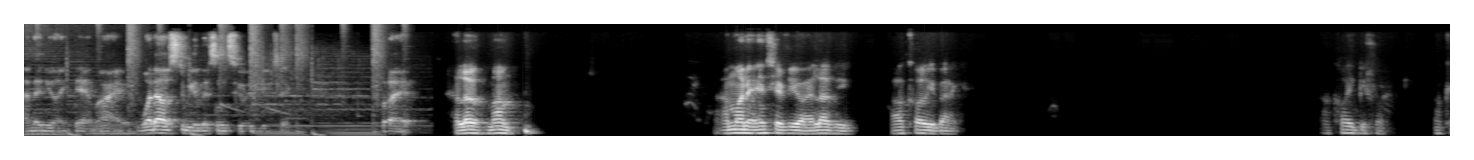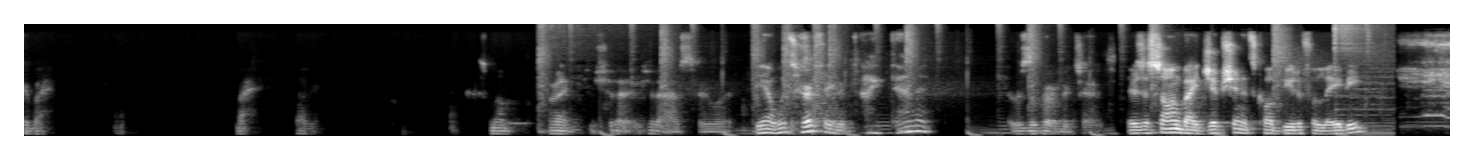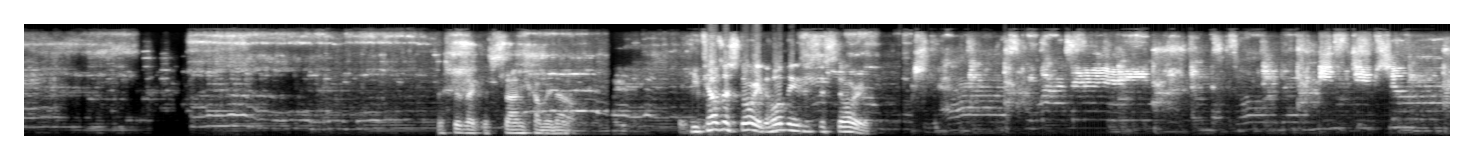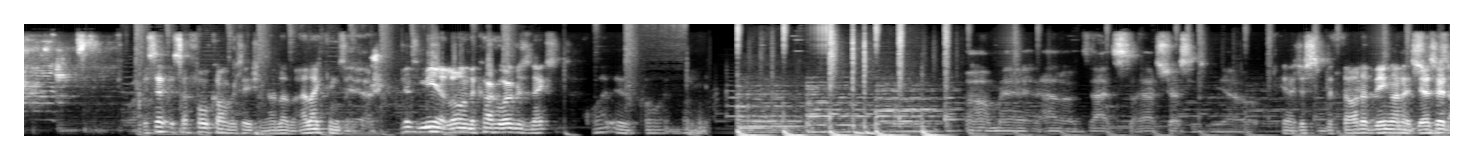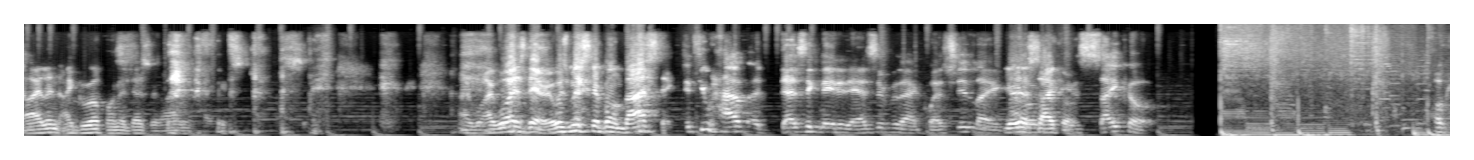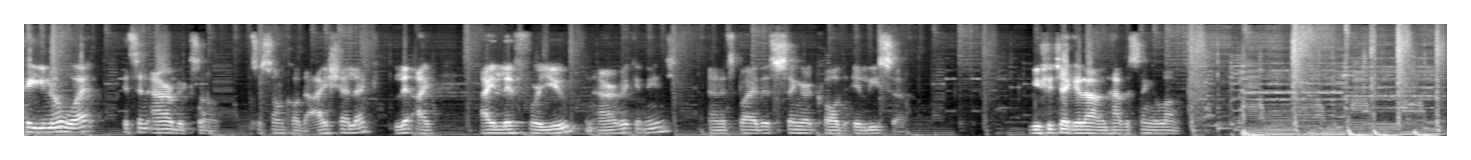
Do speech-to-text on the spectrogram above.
And then you're like, damn, all right, what else do we listen to in music? But Hello, mom. I'm on an interview. I love you. I'll call you back. I'll call you before. Okay, bye. Bye. Love you. That's mom. All right. you should have you should have asked her what. Yeah, what's her favorite? I damn it. It was the perfect chance. There's a song by Egyptian. It's called Beautiful Lady. This is like the sun coming out. He tells a story. The whole thing is just a story. She asked me my name, and I told her Egyptian. It's a, it's a full conversation. I love it. I like things like Yeah. that. It's me alone in the car. Whoever's next. What is going on? Oh man, I don't. That's that stresses me out. Yeah, just the thought of being on a desert island. I grew up on a desert island. I, I was there. It was Mr. Bombastic. If you have a designated answer for that question, like You're a psycho. You're a psycho. Okay, you know what? It's an Arabic song. It's a song called Aisha Lek. I, I live for you. In Arabic, it means. And it's by this singer called Elissa. You should check it out and have a sing along.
